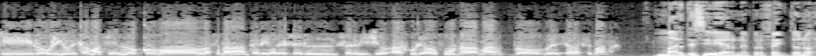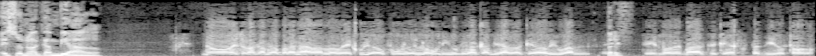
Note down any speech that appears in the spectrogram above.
que lo único que estamos haciendo, como las semanas anteriores, es el servicio a Juliado Full, nada más, dos veces a la semana. Martes y viernes, perfecto, ¿no? Eso no ha cambiado. No, eso no ha cambiado para nada. Lo de Julio Full es lo único que no ha cambiado, ha quedado igual. Este, lo demás te queda suspendido todo.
